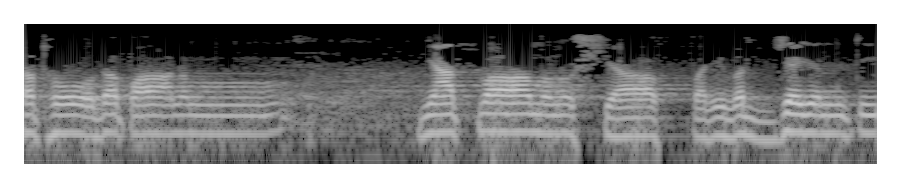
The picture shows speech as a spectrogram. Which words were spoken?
తథోదపానం జ్ఞావా మనుష్యా పరివర్జయంతి.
